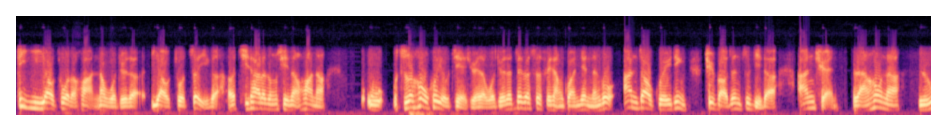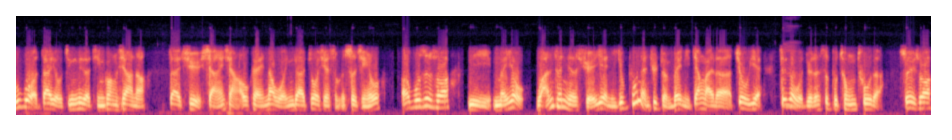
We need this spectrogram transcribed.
第一要做的话，那我觉得要做这一个。而其他的东西的话呢，我之后会有解决的。我觉得这个是非常关键，能够按照规定去保证自己的。安全，然后呢？如果在有精力的情况下呢，再去想一想，OK，那我应该做些什么事情？而而不是说你没有完成你的学业，你就不能去准备你将来的就业。这个我觉得是不冲突的。所以说，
